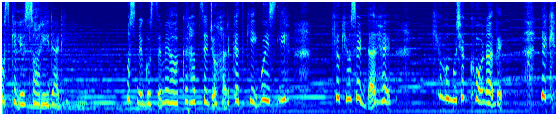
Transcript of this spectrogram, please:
उसके लिए सॉरी डैडी उसने गुस्से में आकर आपसे जो हरकत की, वो इसलिए क्योंकि उसे डर है कि वो मुझे खो ना दे। लेकिन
